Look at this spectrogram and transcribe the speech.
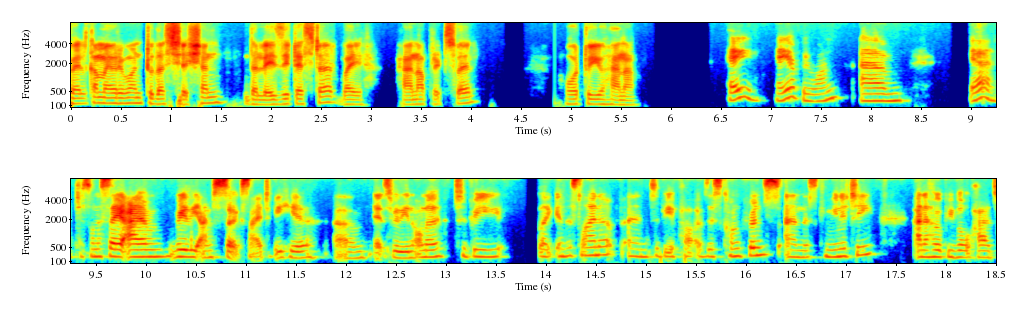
Welcome everyone to the session, The Lazy Tester by Hannah Pritzwell. Over to you, Hannah. Hey, hey everyone. Um, yeah, just want to say I am really, I'm so excited to be here. Um, it's really an honor to be like in this lineup and to be a part of this conference and this community. And I hope you've all had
